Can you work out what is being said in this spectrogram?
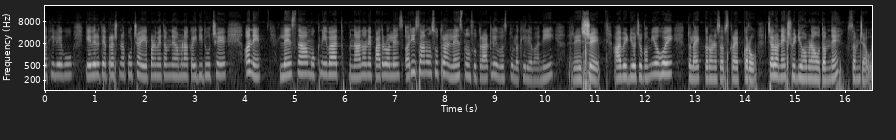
લખી લેવું. કેવી રીતે પ્રશ્ન પૂછાય એ પણ મેં તમને હમણાં કહી દીધું છે. અને લેન્સના મુખની વાત, નાનો ને પાતળો લેન્સ, અરીસાનું સૂત્ર અને લેન્સનું સૂત્ર આટલી વસ્તુ લખી લેવાની રહેશે. આ વીડિયો જો ગમ્યો હોય તો લાઈક કરો અને સબસ્ક્રાઈબ કરો. ચાલો નેક્સ્ટ વીડિયો હમણાં હું તમને સમજાવું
